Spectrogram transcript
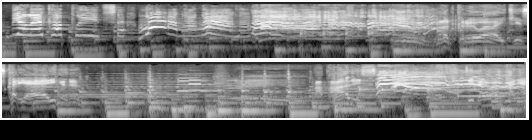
Белая копытца. Мама, мама, мама. Открывайте скорей. Попались. Теперь вам конец.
